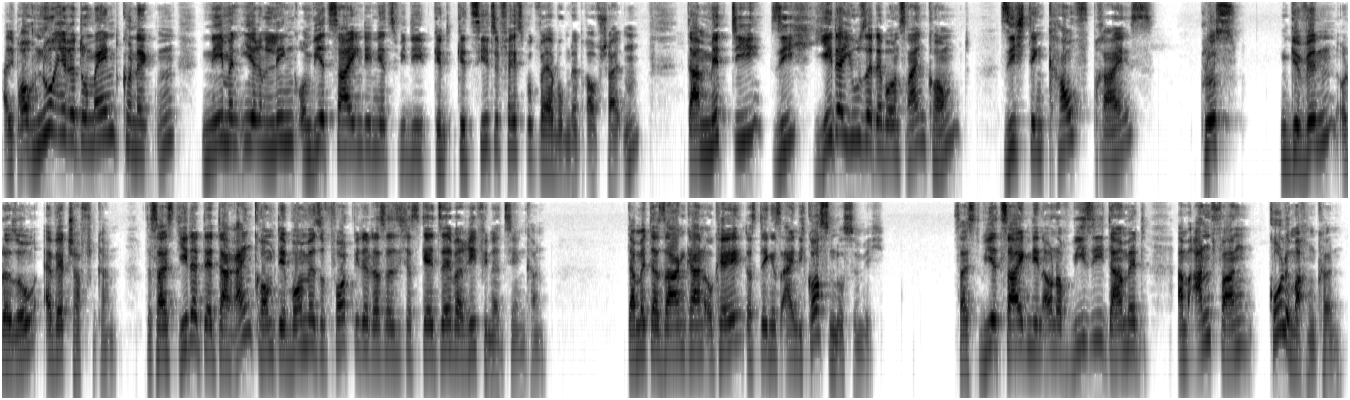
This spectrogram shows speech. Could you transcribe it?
also die brauchen nur ihre Domain connecten, nehmen ihren Link und wir zeigen denen jetzt, wie die ge- gezielte Facebook-Werbung da drauf schalten, damit die sich, jeder User, der bei uns reinkommt, sich den Kaufpreis plus einen Gewinn oder so erwirtschaften kann. Das heißt, jeder, der da reinkommt, dem wollen wir sofort wieder, dass er sich das Geld selber refinanzieren kann damit er sagen kann, okay, das Ding ist eigentlich kostenlos für mich. Das heißt, wir zeigen denen auch noch, wie sie damit am Anfang Kohle machen können.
